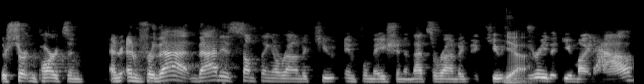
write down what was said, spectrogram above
there's certain parts and and and for that, that is something around acute inflammation, and that's around an acute yeah. injury that you might have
